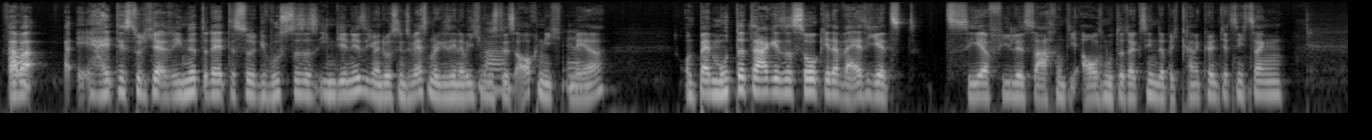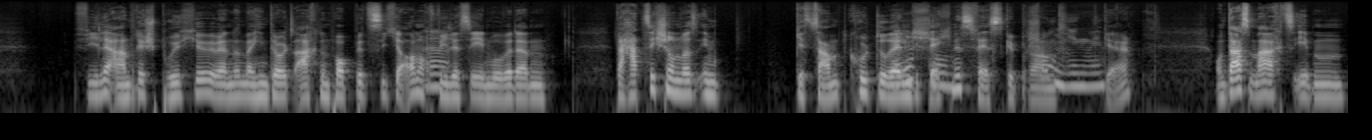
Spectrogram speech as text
voll. Aber hättest du dich erinnert oder hättest du gewusst, dass es Indien ist? Ich meine, du hast ihn zum ersten Mal gesehen, aber ich Nein. wusste es auch nicht Ja. mehr. Und beim Muttertag ist es so, okay, da weiß ich jetzt sehr viele Sachen, die aus Muttertag sind, aber ich kann, könnte jetzt nicht sagen, viele andere Sprüche, wir werden dann bei Hinterholz 8 und Poppets sicher auch noch Ja. viele sehen, wo wir dann, da hat sich schon was im gesamtkulturellen Ja, das schon. Gedächtnis festgebrannt. Schon irgendwie. Gell? Und das macht es eben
